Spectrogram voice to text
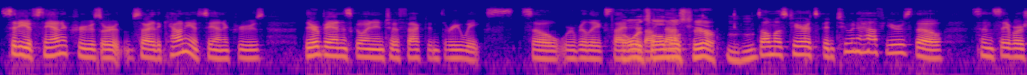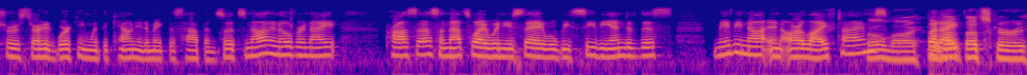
City of Santa Cruz, or I'm sorry, the County of Santa Cruz, their ban is going into effect in three weeks. So we're really excited oh, it's about that. almost here. hmm It's almost here. It's been two and a half years, though, since Save Our Shores started working with the county to make this happen. So it's not an overnight process, and that's why when you say, "Will we see the end of this?" Maybe not in our lifetimes. Oh my! But oh, that, I- that's scary.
